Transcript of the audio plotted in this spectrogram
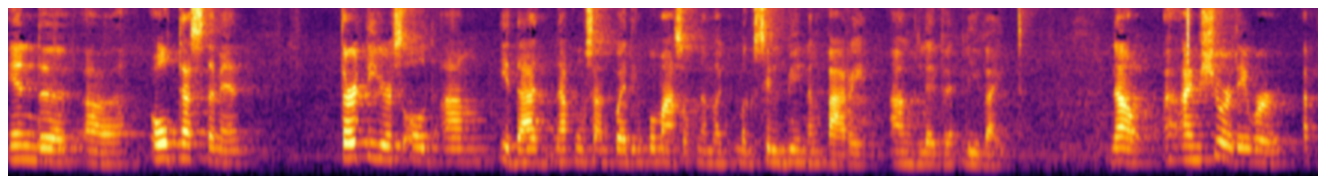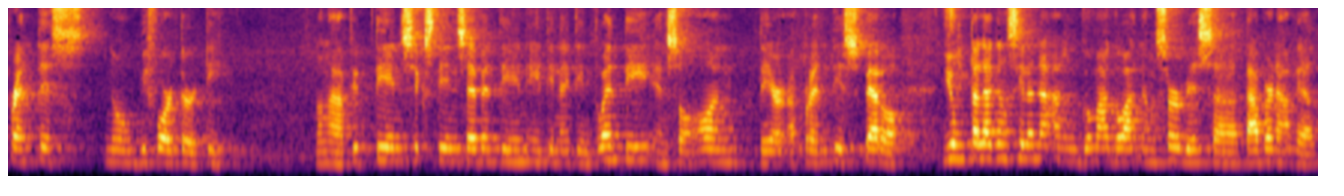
in the uh, Old Testament, 30 years old ang edad na kung saan pwedeng pumasok na mag, magsilbi ng pare ang Levite. Now, I'm sure they were apprentice no before 30. Mga 15, 16, 17, 18, 19, 20, and so on, they are apprentice. Pero yung talagang sila na ang gumagawa ng service sa tabernacle,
